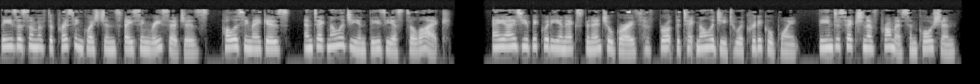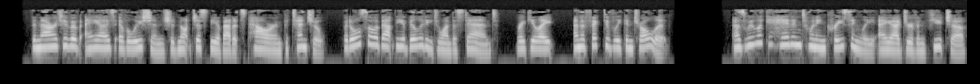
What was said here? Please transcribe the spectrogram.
These are some of the pressing questions facing researchers, policymakers, and technology enthusiasts alike. AI's ubiquity and exponential growth have brought the technology to a critical point, the intersection of promise and caution. The narrative of AI's evolution should not just be about its power and potential, but also about the ability to understand, regulate, and effectively control it. As we look ahead into an increasingly AI-driven future,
